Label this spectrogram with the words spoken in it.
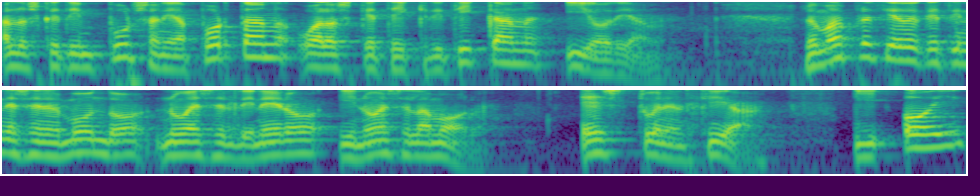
¿A los que te impulsan y aportan o a los que te critican y odian? Lo más preciado que tienes en el mundo no es el dinero y no es el amor, es tu energía. Y hoy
